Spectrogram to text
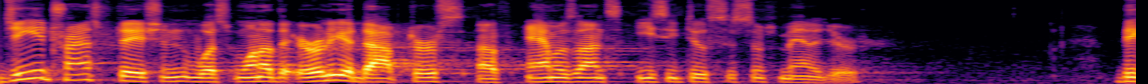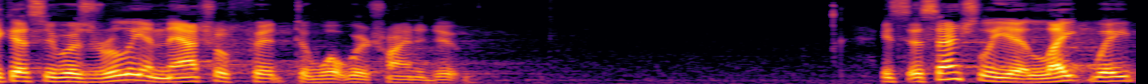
GE Transportation was one of the early adopters of Amazon's EC2 Systems Manager because it was really a natural fit to what we're trying to do. It's essentially a lightweight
